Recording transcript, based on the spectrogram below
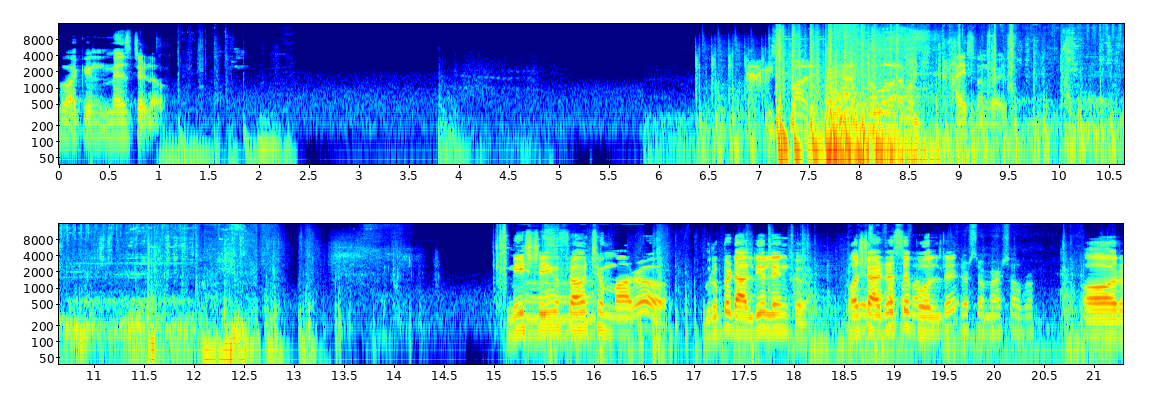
fucking messed it up Enemy spotted. That's a lot of them. nice one guys Me streaming from tomorrow. Group पे डाल दियो लिंक और स्टाइडर से बोल दे. और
